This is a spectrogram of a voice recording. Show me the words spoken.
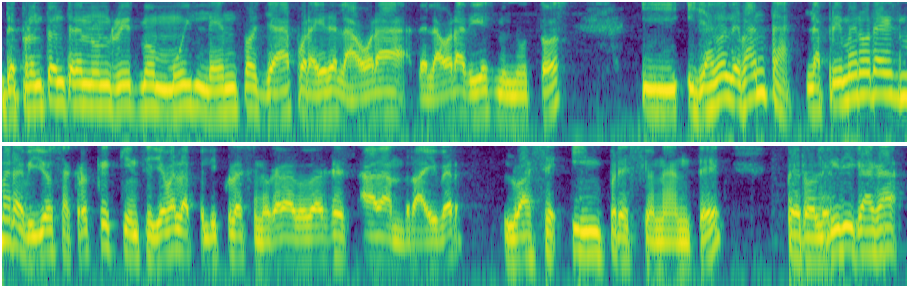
de pronto entra en un ritmo muy lento ya por ahí de la hora, de la hora 10 minutos, y, ya no levanta. La primera hora es maravillosa. Creo que quien se lleva la película, sin lugar a dudas, es Adam Driver. Lo hace impresionante. Pero Lady Gaga,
